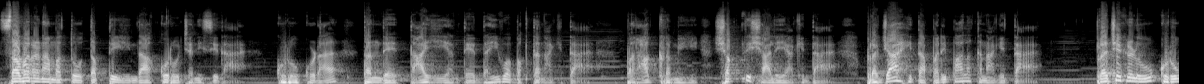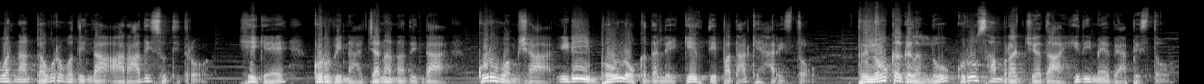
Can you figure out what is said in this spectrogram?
ಸವರಣ ಮತ್ತು ತಪ್ತಿಯಿಂದ ಕುರು ಜನಿಸಿದ. ಕುರು ಕೂಡ ತಂದೆ ತಾಯಿಯಂತೆ ದೈವ ಭಕ್ತನಾಗಿದ್ದ. ಪರಾಕ್ರಮಿ, ಶಕ್ತಿಶಾಲಿಯಾಗಿದ್ದ. ಪ್ರಜಾಹಿತ ಪರಿಪಾಲಕನಾಗಿದ್ದ. ಪ್ರಜೆಗಳು ಕುರುವನ್ನ ಗೌರವದಿಂದ ಆರಾಧಿಸುತ್ತಿದ್ರು. ಹೀಗೆ ಕುರುವಿನ ಜನನದಿಂದ ಕುರುವಂಶ ಇಡೀ ಭೂಲೋಕದಲ್ಲಿ ಕೀರ್ತಿ ಪತಾಕೆ ಹಾರಿಸಿತು. ತ್ರಿಲೋಕಗಳಲ್ಲೂ ಕುರು ಸಾಮ್ರಾಜ್ಯದ ಹಿರಿಮೆ ವ್ಯಾಪಿಸಿತು.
